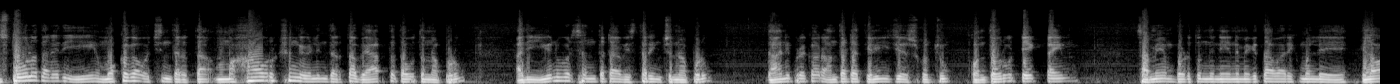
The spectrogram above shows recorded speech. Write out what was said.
స్థూలత అనేది మొక్కగా వచ్చిన తర్వాత మహావృక్షంగా వెళ్ళిన తర్వాత వ్యాప్తత అవుతున్నప్పుడు అది యూనివర్స్ అంతటా విస్తరించున్నప్పుడు దాని ప్రకారం అంతటా తెలియజేసుకోవచ్చు. కొంతవరకు టేక్ టైం సమయం పడుతుంది. నేను మిగతా వారికి మళ్ళీ ఇలా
